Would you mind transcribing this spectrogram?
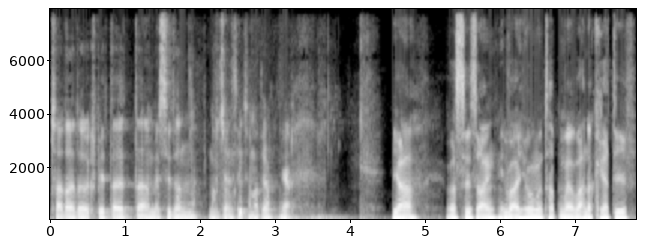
zwei, drei Tage später hat der Messi dann noch Mit zu. seinen 600, ja. Ja. ja, was soll ich sagen? Ich war jung und hab, war noch kreativ.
